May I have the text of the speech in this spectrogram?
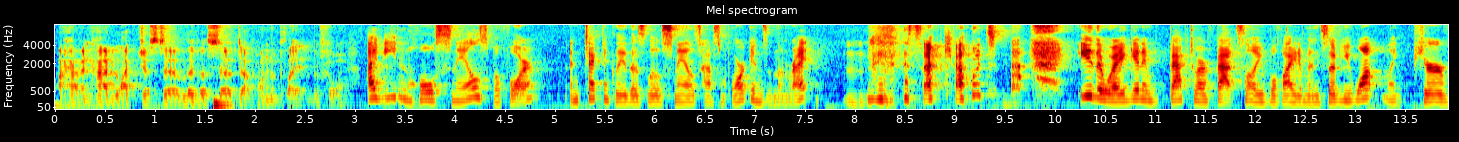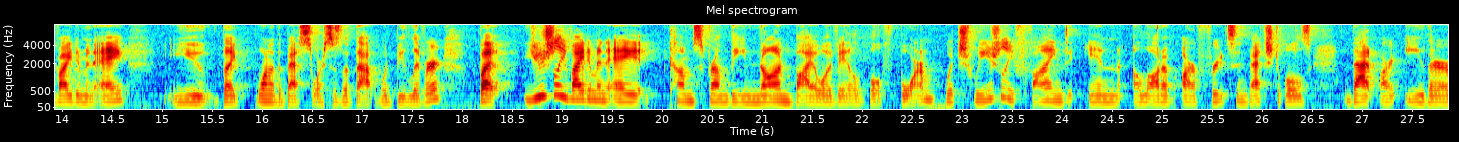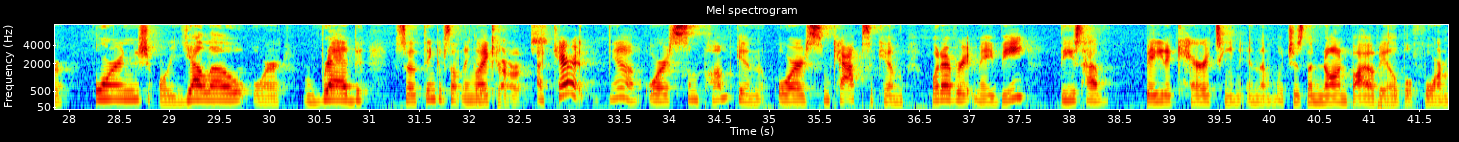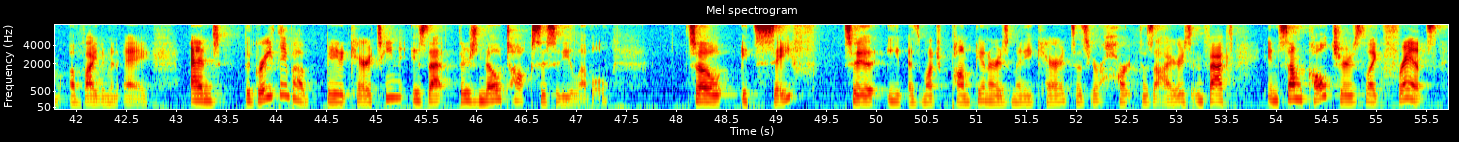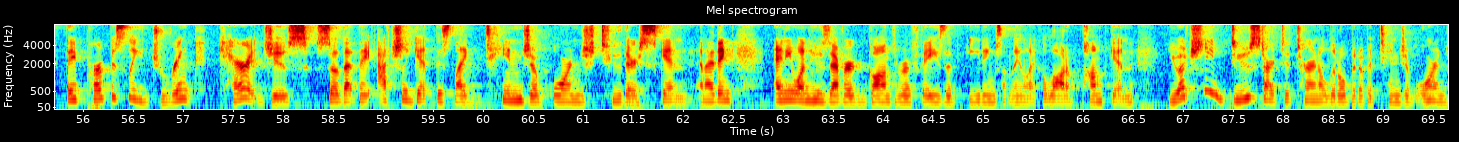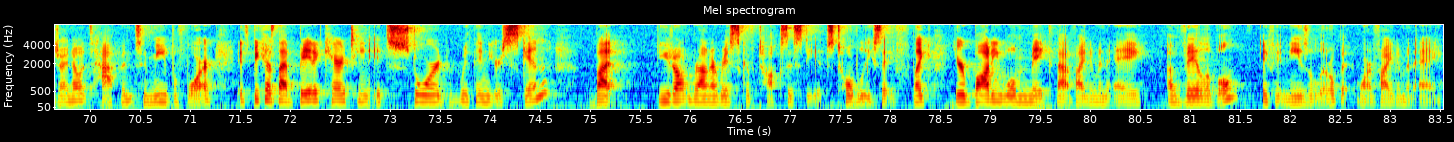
I haven't had like just a liver served up on the plate before. I've eaten whole snails before, and technically those little snails have some organs in them, right? Mm. Does that count? Either way, getting back to our fat soluble vitamins. So if you want like pure vitamin A, you like one of the best sources of that would be liver. But usually vitamin A comes from the non-bioavailable form, which we usually find in a lot of our fruits and vegetables that are either orange or yellow or red. So think of something like, Like carrots? a carrot, yeah, or some pumpkin or some capsicum, whatever it may be. These have beta carotene in them, which is the non bioavailable form of vitamin A. And the great thing about beta carotene is that there's no toxicity level. So it's safe to eat as much pumpkin or as many carrots as your heart desires. In fact, in some cultures like France, they purposely drink carrot juice so that they actually get this like tinge of orange to their skin. And I think anyone who's ever gone through a phase of eating something like a lot of pumpkin, you actually do start to turn a little bit of a tinge of orange. I know it's happened to me before. It's because that beta carotene it's stored within your skin, but you don't run a risk of toxicity. It's totally safe. Like your body will make that vitamin A available if it needs a little bit more vitamin A.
